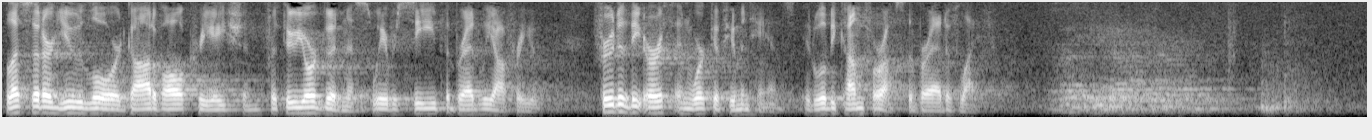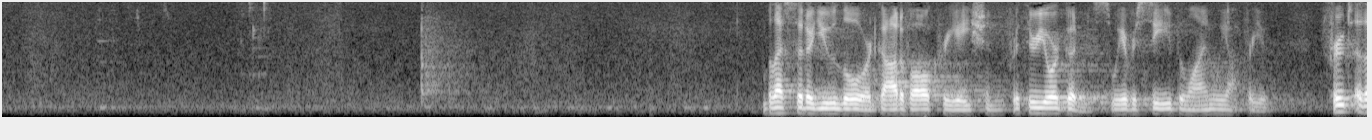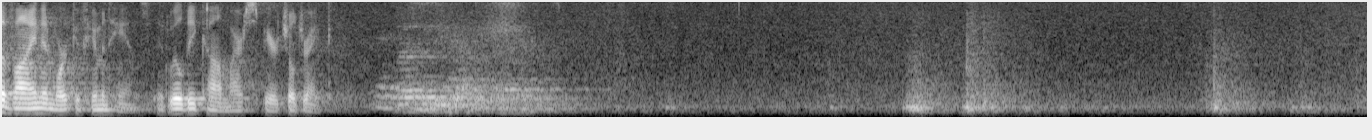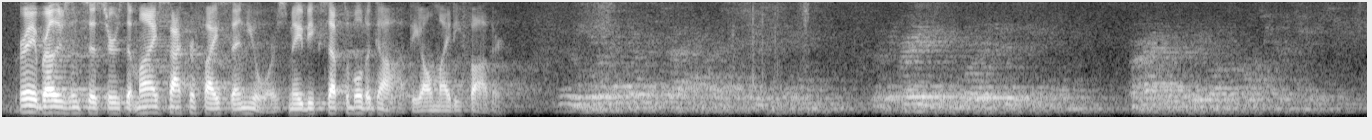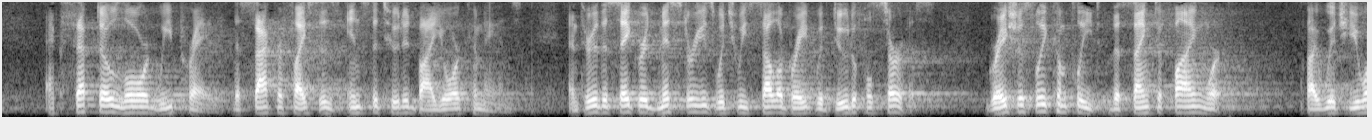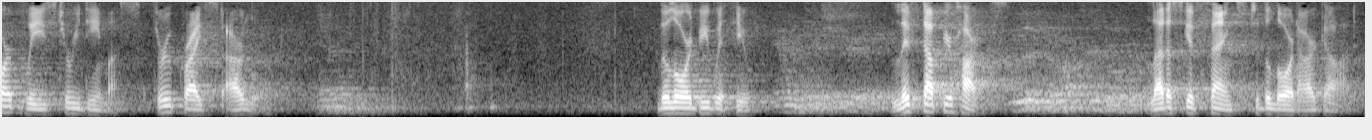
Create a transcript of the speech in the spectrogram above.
Blessed are you, Lord, God of all creation, for through your goodness we have received the bread we offer you, fruit of the earth and work of human hands. It will become for us the bread of life. Blessed are you, Lord, God of all creation, for through your goodness we have received the wine we offer you fruit of the vine and work of human hands. It will become our spiritual drink. Pray, brothers and sisters, that my sacrifice and yours may be acceptable to God, the Almighty Father. Accept, O Lord, we pray, the sacrifices instituted by your commands, and through the sacred mysteries which we celebrate with dutiful service, graciously complete the sanctifying work by which you are pleased to redeem us, through Christ our Lord. The Lord be with you. Lift up your hearts. Let us give thanks to the Lord our God.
